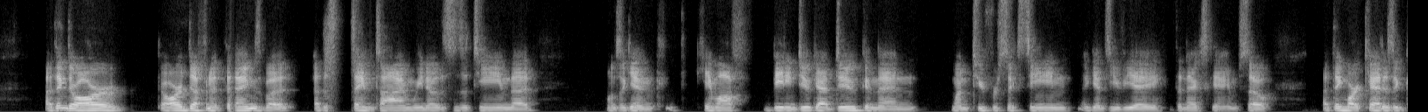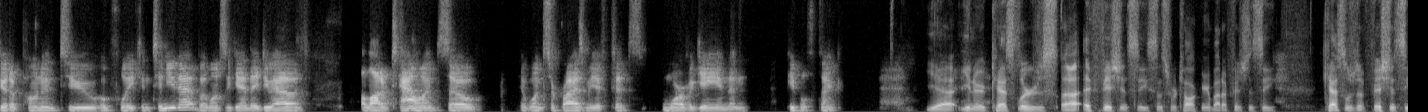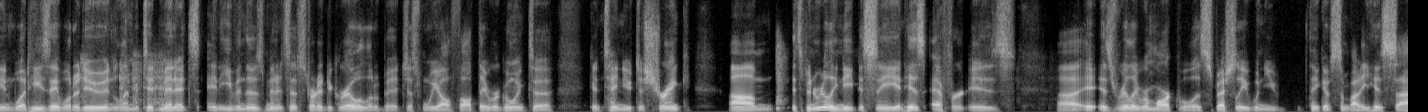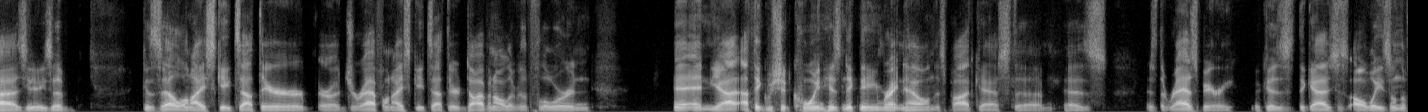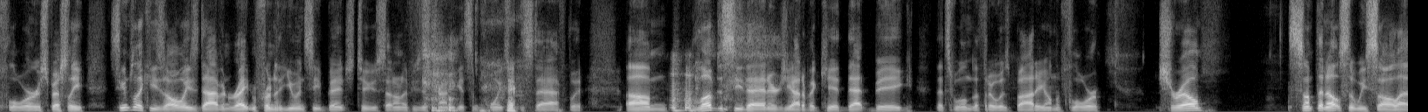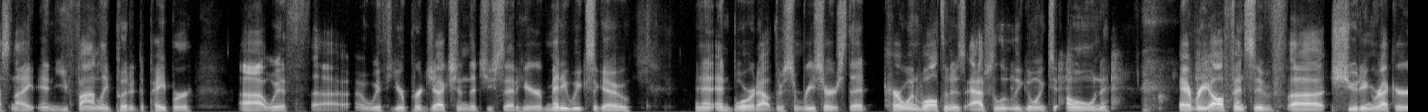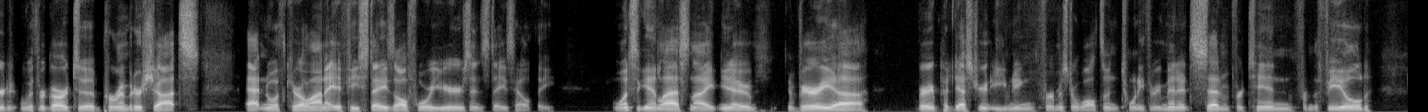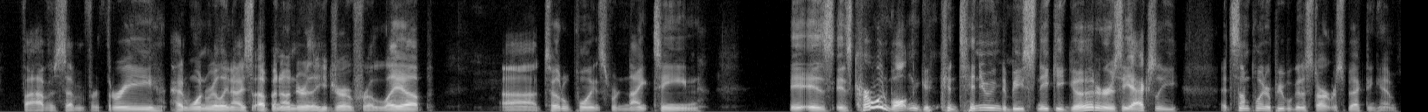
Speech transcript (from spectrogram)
i think there are there are definite things but at the same time we know this is a team that once again came off beating Duke at Duke and then went two for 16 against UVA the next game. So I think Marquette is a good opponent to hopefully continue that. But once again, they do have a lot of talent. So it wouldn't surprise me if it's more of a game than people think. Yeah, you know, Kessler's uh, efficiency, since we're talking about efficiency, Kessler's efficiency and what he's able to do in limited minutes, and even those minutes have started to grow a little bit just when we all thought they were going to continue to shrink. Um, it's been really neat to see, and his effort is uh, is really remarkable, especially when you think of somebody his size. You know, he's a gazelle on ice skates out there, or a giraffe on ice skates out there, diving all over the floor, and and, and yeah, I think we should coin his nickname right now on this podcast uh, as as the raspberry because the guy's just always on the floor. Especially seems like he's always diving right in front of the UNC bench too. So I don't know if he's just trying to get some points with the staff, but um, love to see that energy out of a kid that big that's willing to throw his body on the floor. Sherrell, something else that we saw last night, and you finally put it to paper uh, with uh, with your projection that you said here many weeks ago, and, and bore it out through some research that Kerwin Walton is absolutely going to own every offensive uh, shooting record with regard to perimeter shots at North Carolina if he stays all four years and stays healthy. Once again, last night, you know, a very, uh, very pedestrian evening for Mr. Walton. 23 minutes, seven for 10 from the field, five of seven for three. Had one really nice up and under that he drove for a layup. Uh, total points were 19. Is is Kerwin Walton continuing to be sneaky good, or is he actually – at some point are people going to start respecting him?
